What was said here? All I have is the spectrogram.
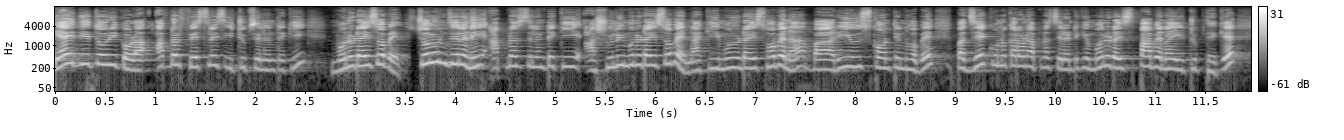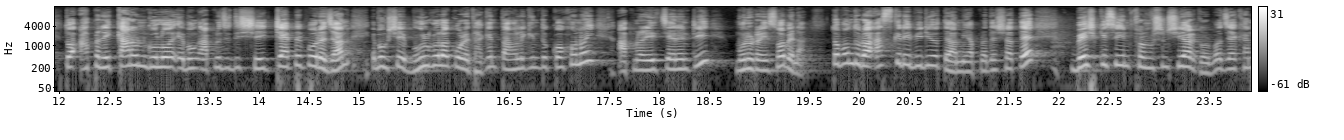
এআই দিয়ে তৈরি করা আপনার ফেসলেস ইউটিউব চ্যানেলটা কি মনিটাইজ হবে? চলুন জেনে নেই, আপনার চ্যানেলটা কি আসলেই মনিটাইজ হবে নাকি মনিটাইজ হবে না বা রিউজ কন্টেন্ট হবে বা যে কোনো কারণে আপনার চ্যানেলটিকে মনিটাইজ পাবে না ইউটিউব থেকে? তো আপনার এই কারণগুলো এবং আপনি যদি সেই ট্যাপে পড়ে যান এবং সেই ভুলগুলো করে থাকেন, তাহলে কিন্তু কখনোই আপনার এই চ্যানেলটি মনিটাইজ হবে না। তো বন্ধুরা, আজকের এই ভিডিওতে আমি আপনাদের সাথে বেশ কিছু ইনফরমেশন শেয়ার করব, যেখান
